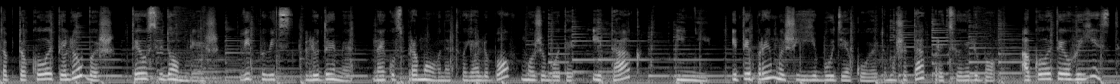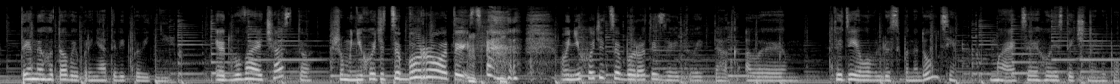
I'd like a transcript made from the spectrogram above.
Тобто, коли ти любиш, ти усвідомлюєш відповідь людини, на яку спрямована твоя любов, може бути і так, і ні. І ти приймеш її будь-якою, тому що так працює любов. А коли ти егоїст, ти не готовий прийняти відповідь ні. І от буває часто, що мені хочеться боротись. мені хочеться боротись за відповідь так, але тоді я ловлю себе на думці, має це егоїстична любов.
